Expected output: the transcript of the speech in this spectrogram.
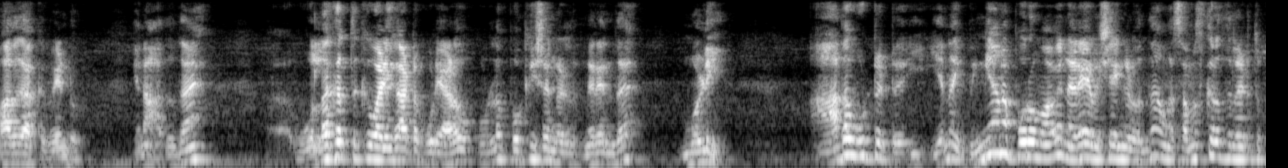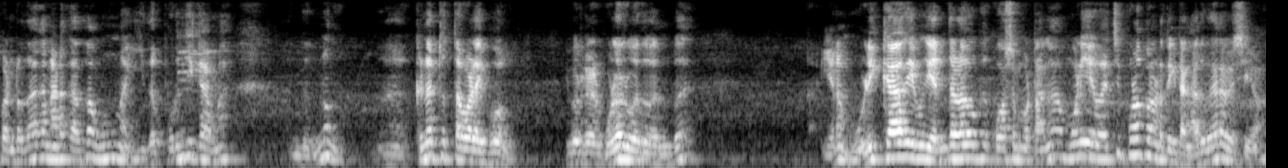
பாதுகாக்க வேண்டும். ஏன்னா அதுதான் உலகத்துக்கு வழிகாட்டக்கூடிய அளவுக்கு உள்ள பொக்கிஷங்கள் நிறைந்த மொழி. அதை விட்டுட்டு ஏன்னா விஞ்ஞானபூர்வமாகவே நிறைய விஷயங்கள் வந்து அவங்க சமஸ்கிருதத்தில் எடுத்து பண்ணுறதாக நடக்காது தான் உண்மை. இதை புரிஞ்சிக்காமல் இந்த இன்னும் கிணற்று தவளை போல் இவர்கள் உணர்வது வந்து ஏன்னா மொழிக்காக இவங்க எந்த அளவுக்கு கோஷம் போட்டாங்க மொழியை வச்சு குழப்பம் நடத்திக்கிட்டாங்க. அது வேறு விஷயம்.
